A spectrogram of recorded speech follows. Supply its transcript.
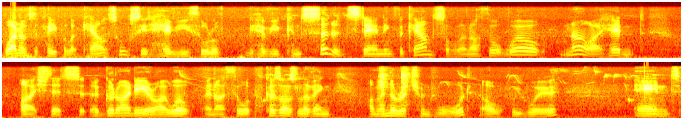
one of the people at council said, "Have you thought of? Have you considered standing for council?" And I thought, well, no, I hadn't. I, that's a good idea. I will. And I thought because I was living, I'm in the Richmond ward. Oh, we were, and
